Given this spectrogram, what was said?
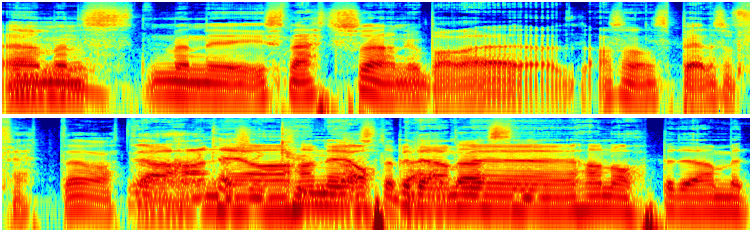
eh, Mm. mens, men i, i Snatch så er han jo bare Altså, han spiller så fett der at Ja, han er, ja, han er oppe der med. Han er oppe der med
